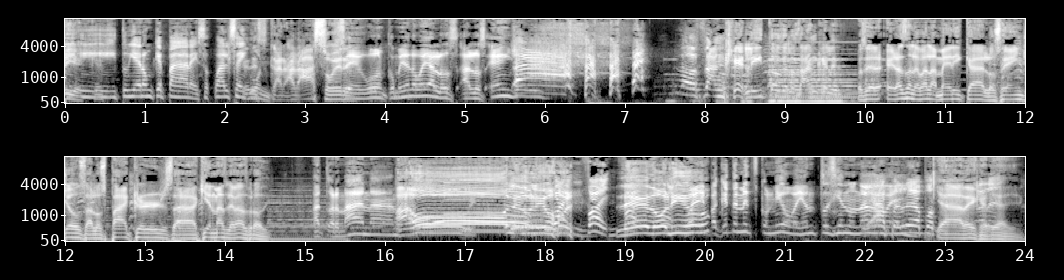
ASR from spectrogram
y, tuvieron que pagar eso. ¿Cuál según? Qué descaradazo eres. Según. Como yo no voy a los, a los Angels. Los angelitos de los ángeles. O sea, Erasmo le va a la América, a los Angels, a los Packers. ¿A quién más le vas, Brody? A tu hermana. Ah, ¡Oh! Le dolió. le dolió. Güey, ¿para qué te metes conmigo, güey? Yo no estoy diciendo nada, Ya, pelea por Ya, déjale, ya, ya.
